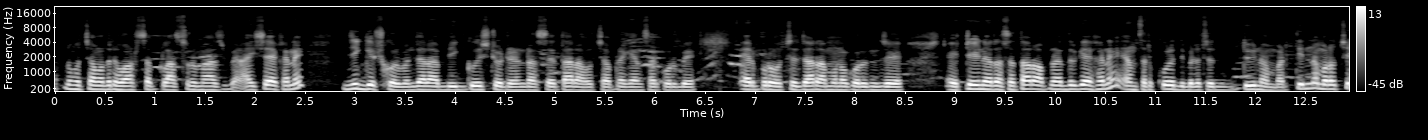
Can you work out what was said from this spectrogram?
আপনি হচ্ছে আমাদের হোয়াটসঅ্যাপ ক্লাসরুমে আসবেন। আইসে এখানে জিজ্ঞেস করবেন। যারা বিজ্ঞ স্টুডেন্ট আছে, তারা হচ্ছে আপনাকে অ্যান্সার করবে। এরপর হচ্ছে যারা মনে করেন যে ট্রেনার আছে, তারাও আপনাদেরকে এখানে অ্যান্সার করে দিবে। এটা হচ্ছে দুই নাম্বার। তিন নাম্বার হচ্ছে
